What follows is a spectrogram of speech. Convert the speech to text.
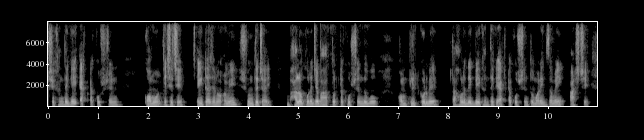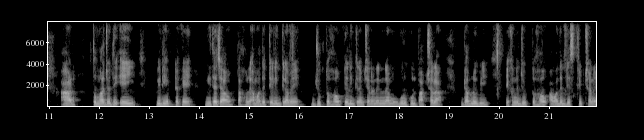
সেখান থেকেই একটা কোশ্চেন কমন এসেছে। এইটা যেন আমি শুনতে চাই। ভালো করে যে, বাহাত্তরটা কোশ্চেন দেবো কমপ্লিট করবে তাহলে দেখবে এখান থেকে একটা কোশ্চেন তোমার এক্সামেই আসছে। আর তোমরা যদি এই পিডিএফটাকে নিতে চাও, তাহলে আমাদের টেলিগ্রামে যুক্ত হও। টেলিগ্রাম চ্যানেলের নাম গুরুকুল পাঠশালা ডাব্লিউবি এখানে যুক্ত হও। আমাদের ডেসক্রিপশানে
